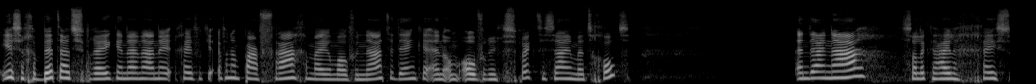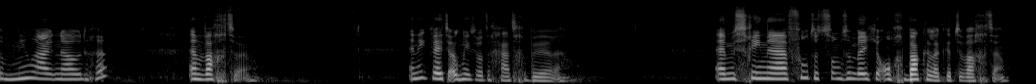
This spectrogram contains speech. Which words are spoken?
eerst een gebed uitspreken en daarna geef ik je even een paar vragen mee om over na te denken en om over in gesprek te zijn met God. En daarna zal ik de Heilige Geest opnieuw uitnodigen en wachten. En ik weet ook niet wat er gaat gebeuren. En misschien uh, voelt het soms een beetje ongemakkelijk te wachten.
